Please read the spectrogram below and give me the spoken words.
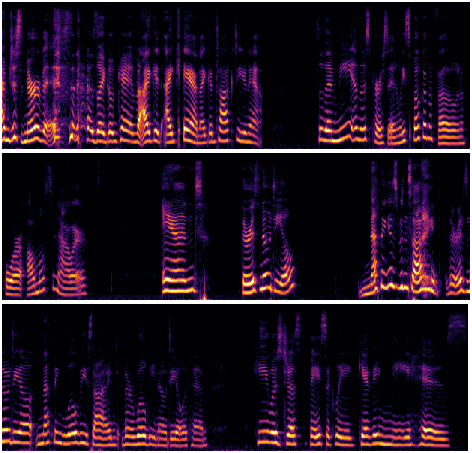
I'm just nervous. and I was like, okay, but I could, I can, I can talk to you now. So then me and this person, we spoke on the phone for almost an hour. And there is no deal. Nothing has been signed. There is no deal. Nothing will be signed. There will be no deal with him. He was just basically giving me his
